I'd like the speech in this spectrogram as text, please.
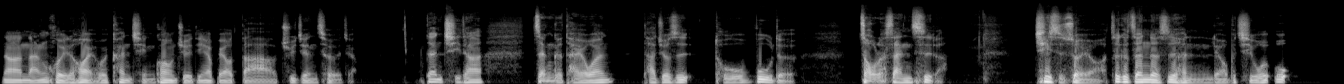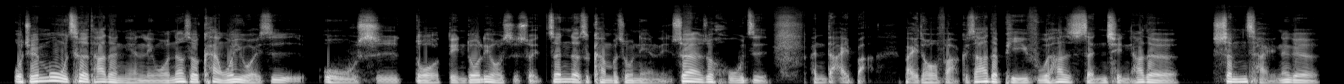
那南回的话，也会看情况决定要不要搭区间车这样。但其他整个台湾，他就是徒步的走了三次了。七十岁哦，这个真的是很了不起。我我我觉得目测他的年龄，我那时候看，我以为是五十多，顶多六十岁，真的是看不出年龄。虽然说胡子很大一把，白头发，可是他的皮肤、他的神情、他的身材，那个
